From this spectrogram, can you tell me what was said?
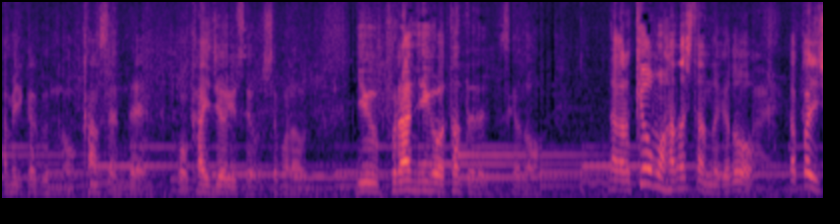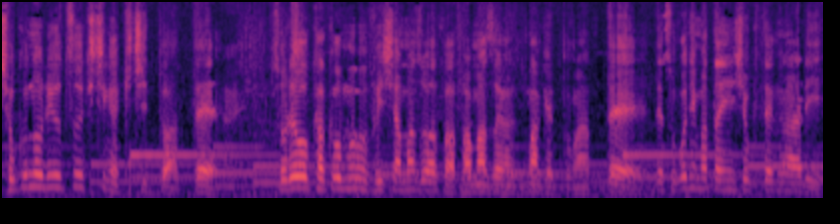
アメリカ軍の艦船でこう海上輸送をしてもらうというプランニングを立ててるんですけどだから今日も話したんだけど、はいやっぱり食の流通基地がきちっとあって、はいそれを囲むフィッシャーマンズワーファーファーマーズマーケットがあってでそこにまた飲食店があり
